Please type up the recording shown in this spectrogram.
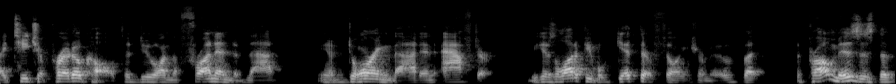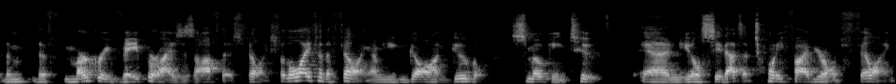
I, teach a protocol to do on the front end of that you know during that and after because a lot of people get their fillings removed but the problem is is the, the, the mercury vaporizes off those fillings for the life of the filling i mean you can go on google smoking tooth. And you'll see that's a 25 year old filling.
